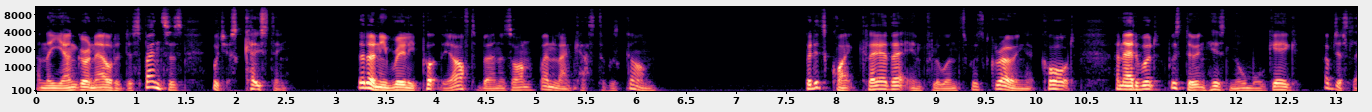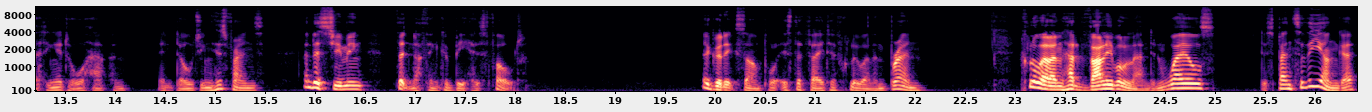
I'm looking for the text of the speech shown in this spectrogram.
and the younger and elder Despensers, were just coasting. They'd only really put the afterburners on when Lancaster was gone. But it's quite clear their influence was growing at court, and Edward was doing his normal gig of just letting it all happen, indulging his friends, and assuming that nothing could be his fault. A good example is the fate of Llywelyn Bren. Llywelyn had valuable land in Wales. Despenser the Younger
